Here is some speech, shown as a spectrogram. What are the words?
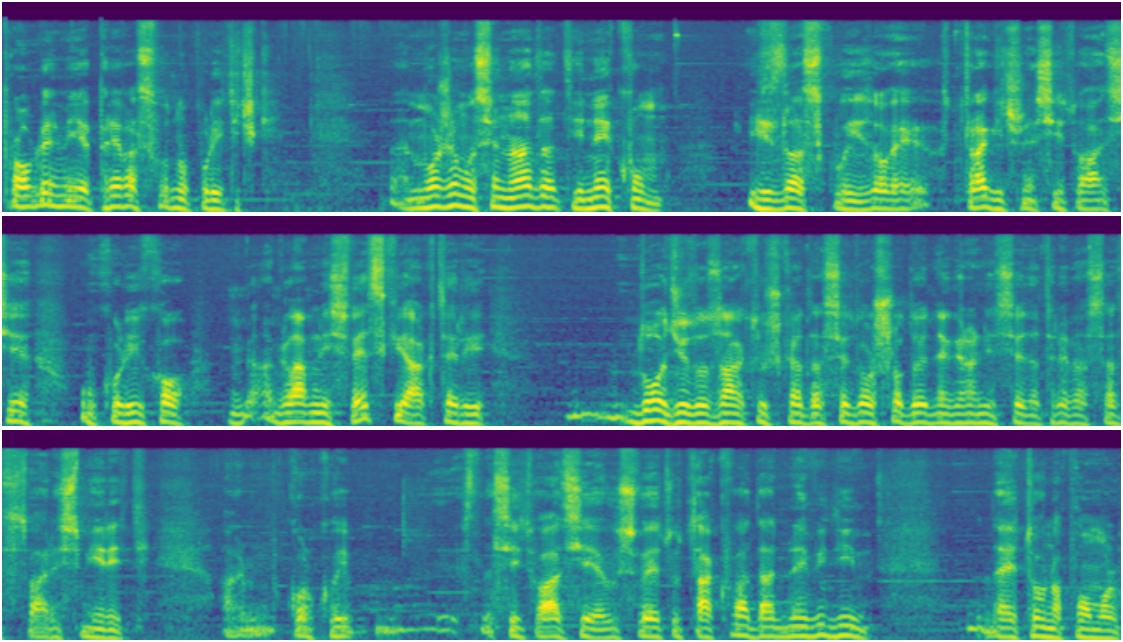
Problem je prevashodno politički. E, možemo se nadati nekom izlasku iz ove tragične situacije ukoliko glavni svetski akteri dođu do zaključka da se došlo do jedne granice da treba sad stvari smiriti. Ali koliko je situacija u svetu takva da ne vidim da je to na pomolu.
